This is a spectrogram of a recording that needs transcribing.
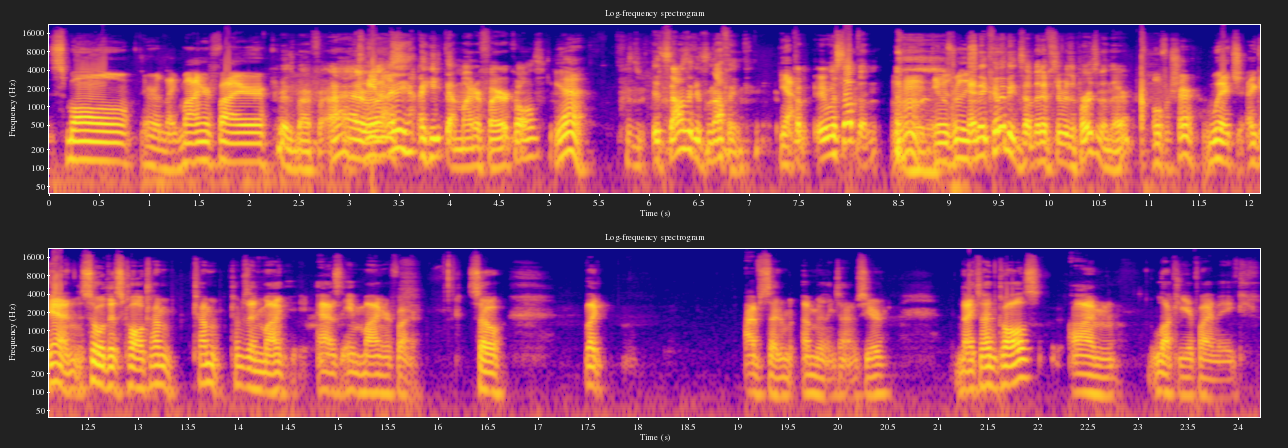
small or like minor fire. Minor fire. I, I, I hate that minor fire calls Yeah, because it sounds like it's nothing. Yeah. But it was something. Mhm. it was really And it could have been something if there was a person in there. oh for sure. Which again, so this call come come comes in my as a minor fire. So, I've said a million times here, nighttime calls. I'm lucky if I make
